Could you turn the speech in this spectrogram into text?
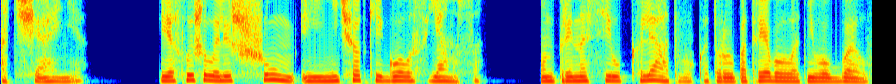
отчаяние. Я слышала лишь шум и нечеткий голос Януса. Он приносил клятву, которую потребовал от него Белл.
